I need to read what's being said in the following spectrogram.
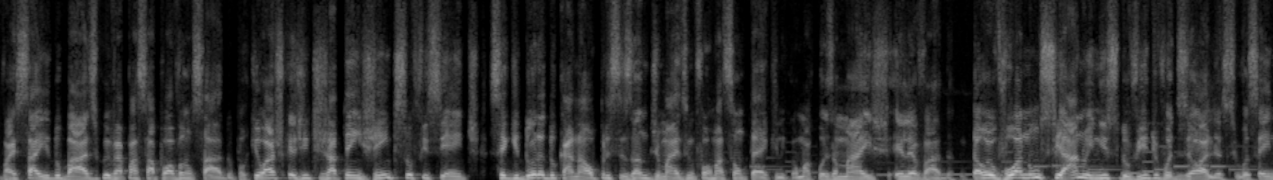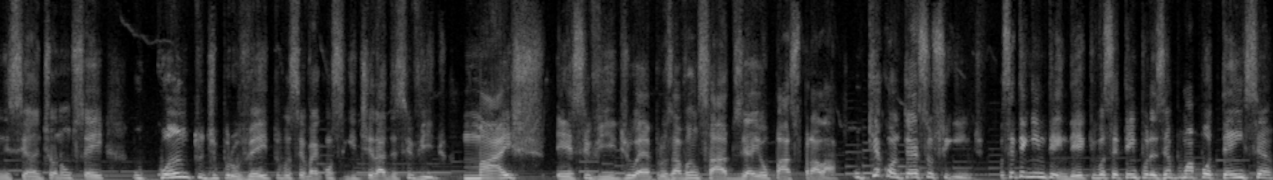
Vai sair do básico e vai passar para o avançado, porque eu acho que a gente já tem gente suficiente, seguidora do canal, precisando de mais informação técnica, uma coisa mais elevada. Então eu vou anunciar no início do vídeo, vou dizer, olha, se você é iniciante, eu não sei o quanto de proveito você vai conseguir tirar desse vídeo, mas esse vídeo é para os avançados e aí eu passo para lá. O que acontece é o seguinte, você tem que entender que você tem, por exemplo, uma potência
